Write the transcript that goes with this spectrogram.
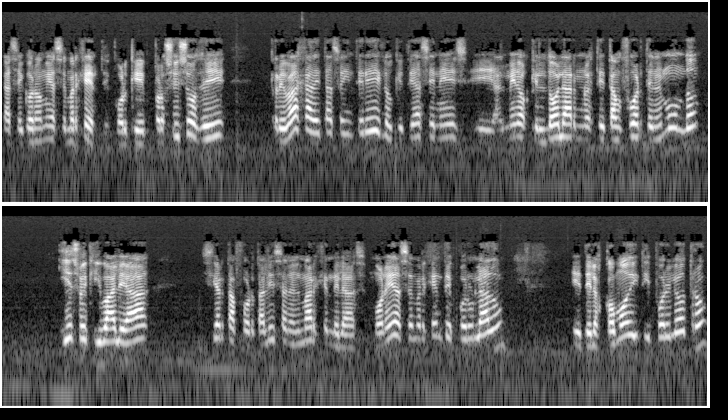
las economías emergentes, porque procesos de rebaja de tasa de interés lo que te hacen es, eh, al menos que el dólar no esté tan fuerte en el mundo, y eso equivale a cierta fortaleza en el margen de las monedas emergentes por un lado, eh, de los commodities por el otro,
